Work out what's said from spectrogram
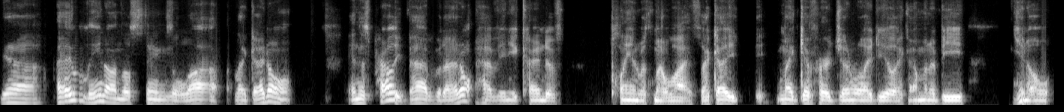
yeah, I lean on those things a lot. Like I don't, and it's probably bad, but I don't have any kind of plan with my wife. Like I might give her a general idea, like I'm gonna be, you know,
